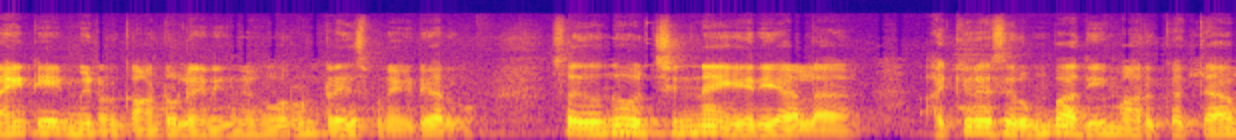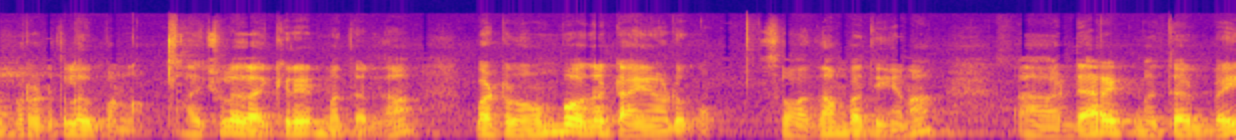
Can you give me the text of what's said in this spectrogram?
ninety eight metre control line எங்கே வரும் ட்ரேஸ் பண்ணிக்கிட்டே இருக்கும். ஸோ இது வந்து ஒரு சின்ன ஏரியாவில் அக்யூரேசி ரொம்ப அதிகமாக இருக்க தேவைப்படுற இடத்துல இது பண்ணலாம். ஆக்சுவலாக அது அக்யூரேட் மெத்தட் தான். பட் ரொம்ப வந்து டைம் எடுக்கும். ஸோ அதான் பார்த்தீங்கன்னா direct method by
